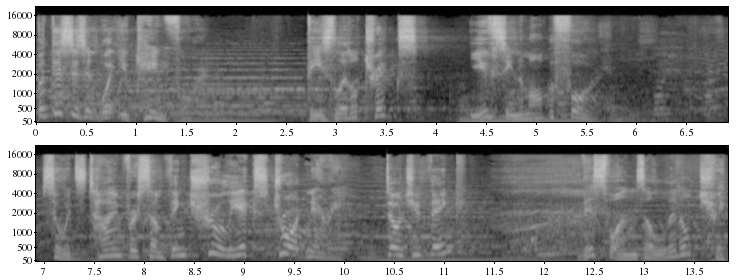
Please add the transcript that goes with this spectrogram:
But this isn't what you came for. These little tricks, you've seen them all before. So it's time for something truly extraordinary, don't you think? This one's a little tricky.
